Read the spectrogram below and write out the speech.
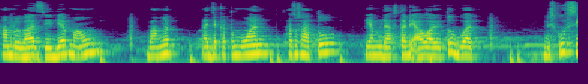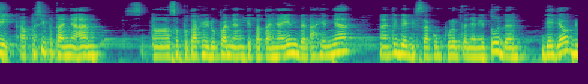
humble banget sih dia mau banget ngajak ketemuan satu-satu yang mendaftar di awal itu buat diskusi apa sih pertanyaan uh, seputar kehidupan yang kita tanyain dan akhirnya nanti dia bisa kumpulin pertanyaan itu dan dia jawab di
